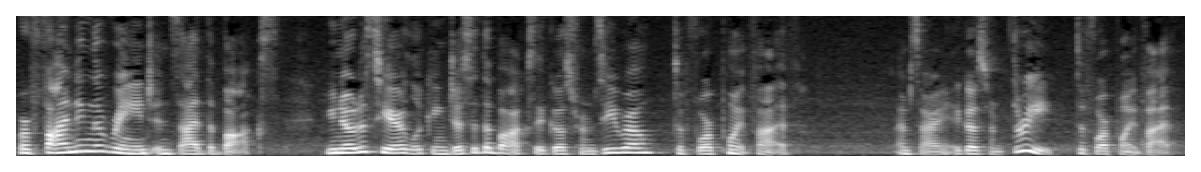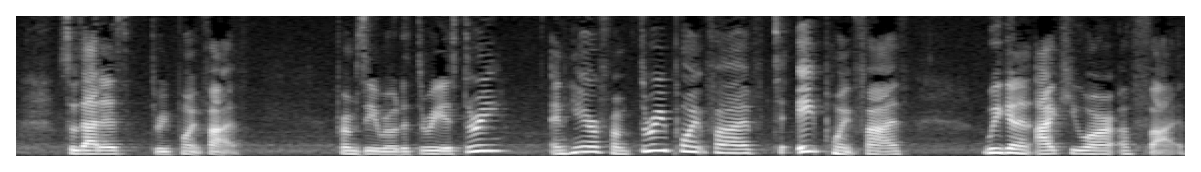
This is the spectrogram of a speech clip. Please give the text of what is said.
We're finding the range inside the box. You notice here, looking just at the box, it goes from 0 to 4.5. I'm sorry, it goes from 3 to 4.5. So that is 3.5. From 0 to 3 is 3. And here, from 3.5 to 8.5, we get an IQR of 5.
